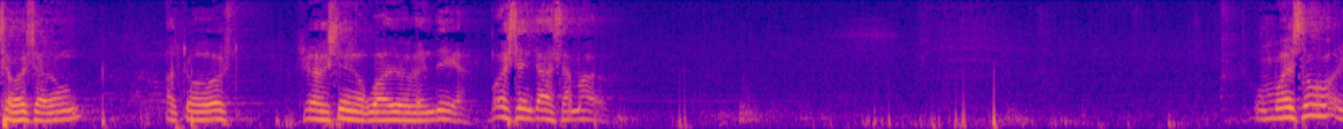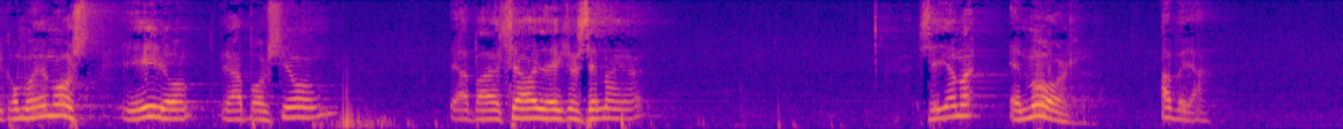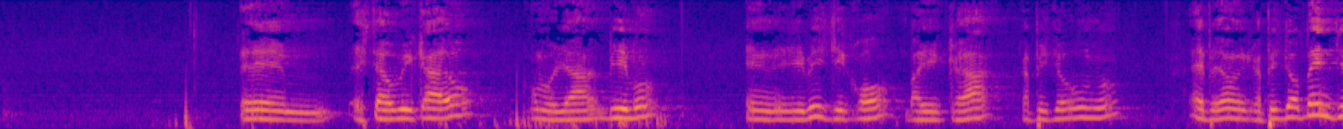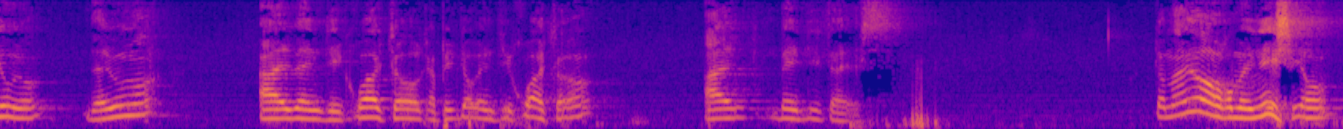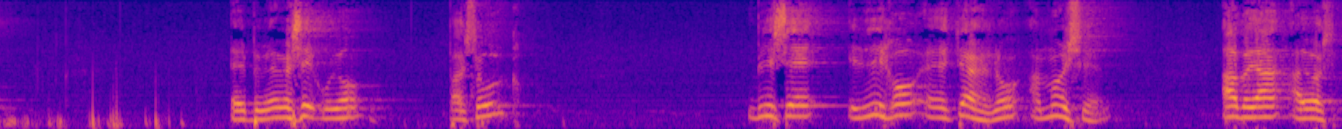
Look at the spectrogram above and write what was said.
Shabbat Shalom a todos. Que el Señor guarde los bendiga. Puedes sentarse, amado. Como, eso, como hemos leído la porción de la pasada de esta semana, se llama Emor, habla. Eh, está ubicado, como ya vimos, en Levítico, Baikra, capítulo 1, eh, perdón, capítulo 21, del 1 al 24, capítulo 24 al 23. Tomando como inicio el primer versículo, Pasuk, dice, y dijo el Eterno a Moshe, habla a los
